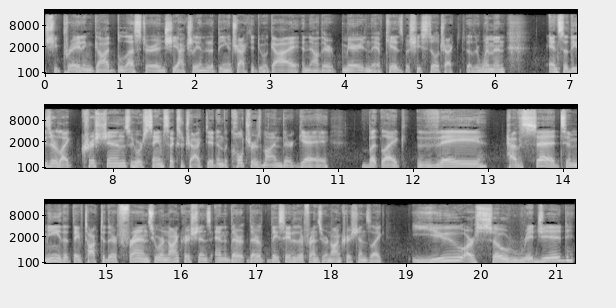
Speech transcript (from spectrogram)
she prayed and god blessed her and she actually ended up being attracted to a guy and now they're married and they have kids but she's still attracted to other women. And so these are like christians who are same-sex attracted in the culture's mind they're gay but like they have said to me that they've talked to their friends who are non-Christians and they're, they're they say to their friends who are non-Christians like you are so rigid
